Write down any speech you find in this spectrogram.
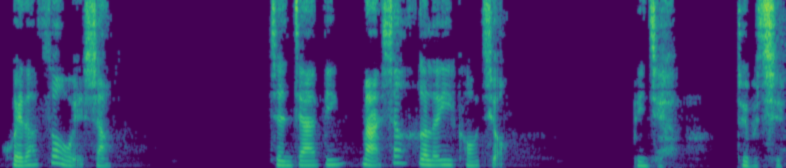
回到座位上。陈家斌马上喝了一口酒。冰姐，对不起，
